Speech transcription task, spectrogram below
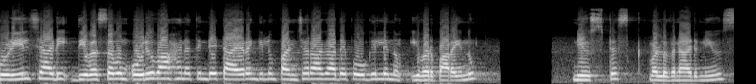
കുഴിയിൽ ചാടി ദിവസവും ഒരു വാഹനത്തിന്റെ ടയറെങ്കിലും പഞ്ചറാകാതെ പോകില്ലെന്നും ഇവർ പറയുന്നു. News desk Valluvanad news.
